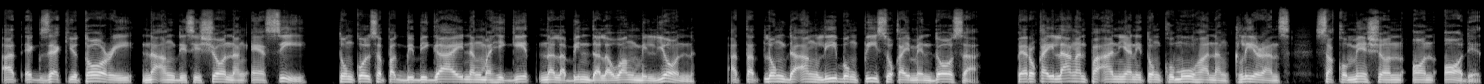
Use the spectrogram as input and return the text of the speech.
at executory na ang desisyon ng SC tungkol sa pagbibigay ng mahigit na labindalawang milyon at tatlong daang libong piso kay Mendoza pero kailangan pa aniya nitong kumuha ng clearance sa Commission on Audit.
